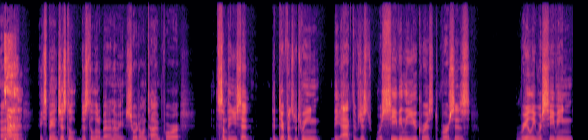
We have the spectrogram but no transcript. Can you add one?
uh expand just a just a little bit. I know you're short on time for something you said. The difference between the act of just receiving the Eucharist versus really receiving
